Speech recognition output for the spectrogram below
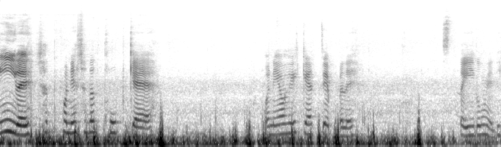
นี่เลยฉันวันนี้ฉันจะทุบแก วันนี้เอาให้แกเจ็บไปเลย ตีตรงไหนดิ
